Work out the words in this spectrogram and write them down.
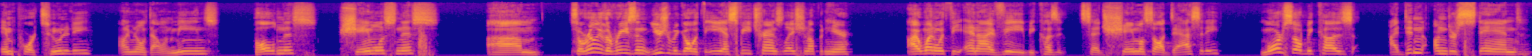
importunity. I don't even know what that one means. Boldness, shamelessness. Um, so, really, the reason, usually we go with the ESV translation up in here. I went with the NIV because it said shameless audacity, more so because I didn't understand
